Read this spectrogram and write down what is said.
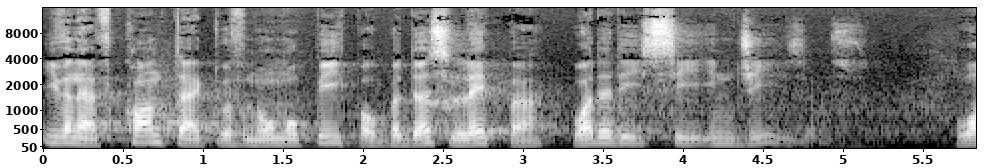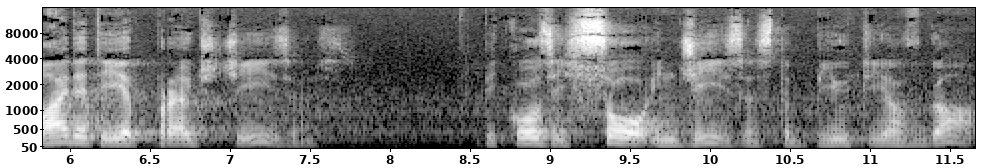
even have contact with normal people, but this leper, what did he see in Jesus? Why did he approach Jesus? Because he saw in Jesus the beauty of God.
